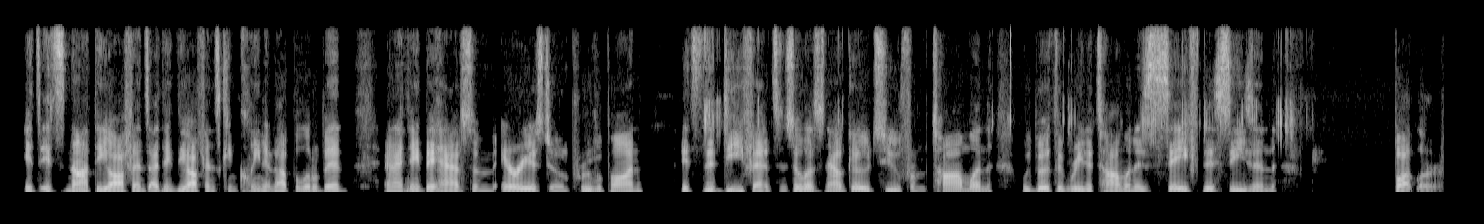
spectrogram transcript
It's it's not the offense. I think the offense can clean it up a little bit, and I think they have some areas to improve upon. It's the defense, and so let's now go to from Tomlin. We both agree that Tomlin is safe this season. Butler,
